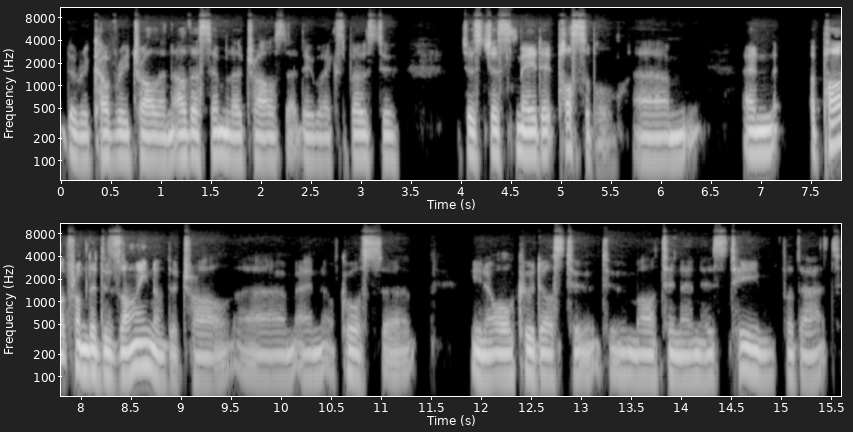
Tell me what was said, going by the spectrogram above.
the recovery trial and other similar trials that they were exposed to just just made it possible. Um, and apart from the design of the trial, um, and of course, uh, you know, all kudos to to Martin and his team for that.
